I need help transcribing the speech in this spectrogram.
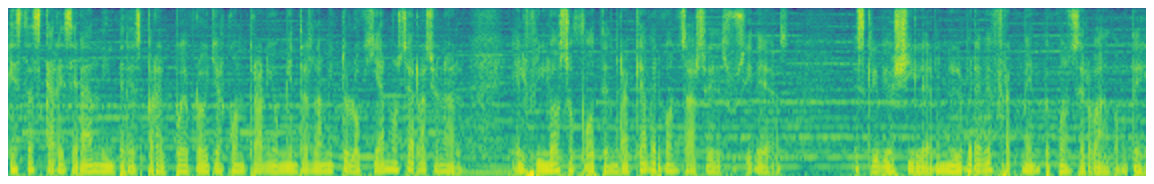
estas carecerán de interés para el pueblo y al contrario, mientras la mitología no sea racional, el filósofo tendrá que avergonzarse de sus ideas, escribió Schiller en el breve fragmento conservado de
